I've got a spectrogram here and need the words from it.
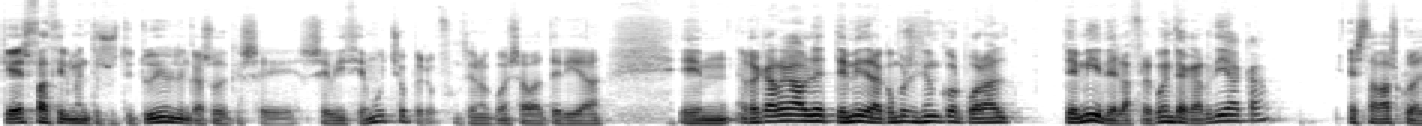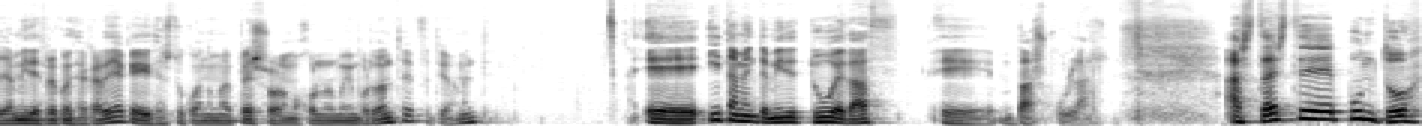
que es fácilmente sustituible en caso de que se, se vicie mucho, pero funciona con esa batería em, recargable. Te mide la composición corporal, te mide la frecuencia cardíaca. Esta báscula ya mide frecuencia cardíaca, y dices tú cuando me peso, a lo mejor no es muy importante, efectivamente. Eh, y también te mide tu edad eh, vascular. Hasta este punto,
